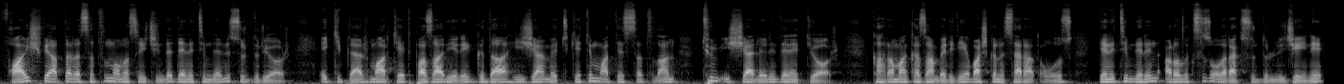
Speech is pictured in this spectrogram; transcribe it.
fahiş fiyatlara satılmaması için de denetimlerini sürdürüyor. Ekipler market, pazar yeri, gıda, hijyen ve tüketim maddesi satılan tüm iş yerlerini denetliyor. Kahraman Belediye Başkanı Serhat Oğuz, denetimlerin aralıksız olarak sürdürüleceğini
